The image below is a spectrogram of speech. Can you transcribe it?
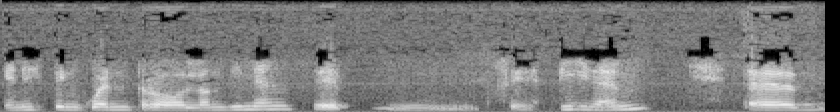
en este encuentro londinense mm, se despiden, eh,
